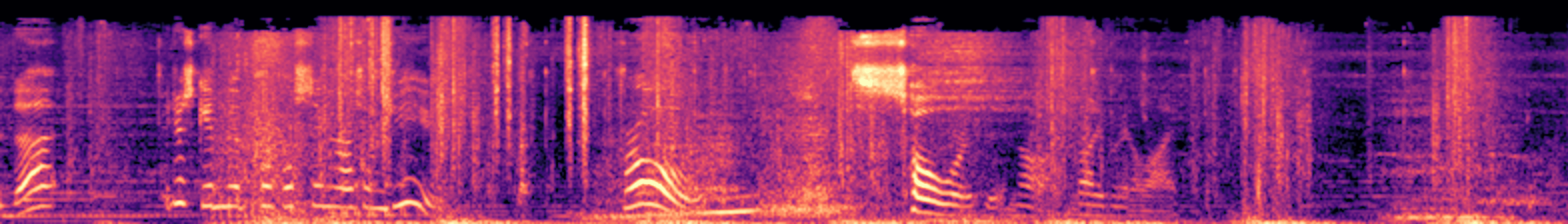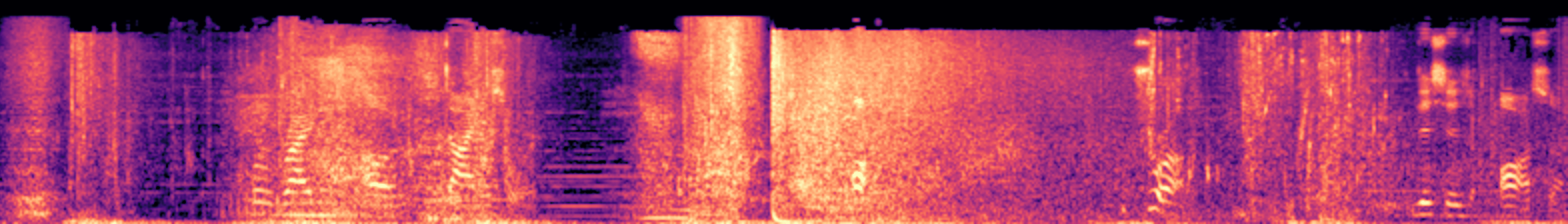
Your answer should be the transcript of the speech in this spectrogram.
Did that. It just gave me a purple Stinger SMG. Bro. So worth it. No, not even gonna lie. We're riding a dinosaur. Oh. This is awesome.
